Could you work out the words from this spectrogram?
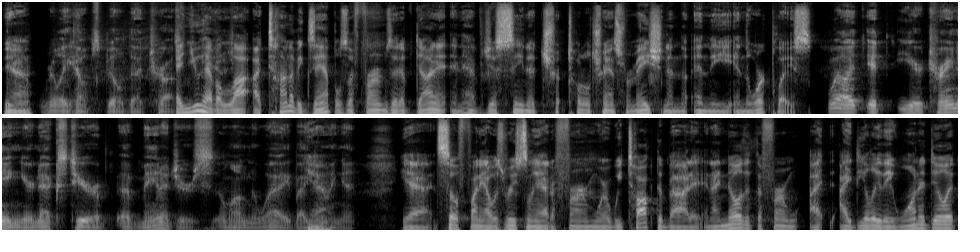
yeah. it really helps build that trust And you have a lot, a ton of examples of firms that have done it and have just seen a tr- total transformation in the in the in the workplace. Well, it, it you're training your next tier of, of managers along the way by Yeah. doing it. Yeah, it's so funny. I was recently at a firm where we talked about it, and I know that the firm I, ideally they want to do it,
